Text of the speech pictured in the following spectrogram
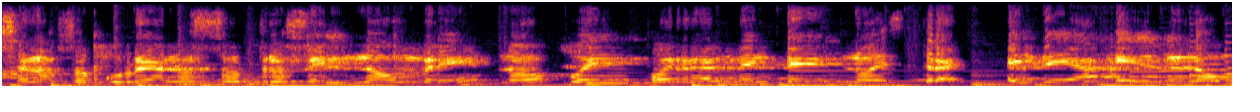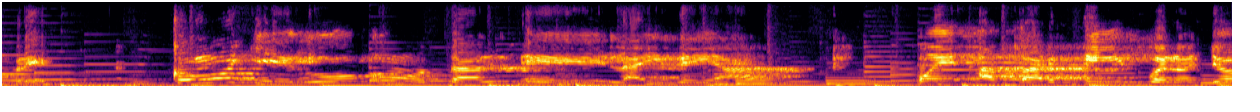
se nos ocurrió a nosotros el nombre, ¿no? Fue, fue realmente nuestra idea el nombre. ¿Cómo llegó como tal eh, la idea? Fue a partir, bueno, yo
